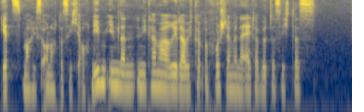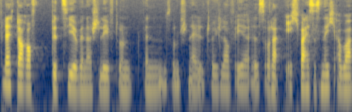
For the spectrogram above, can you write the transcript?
jetzt mache ich es auch noch, dass ich auch neben ihm dann in die Kamera rede. Aber ich könnte mir vorstellen, wenn er älter wird, dass ich das vielleicht darauf beziehe, wenn er schläft und wenn so ein Schnelldurchlauf eher ist. Oder ich weiß es nicht, aber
